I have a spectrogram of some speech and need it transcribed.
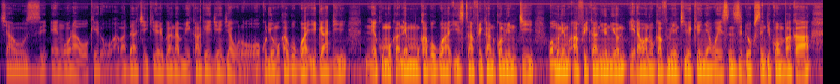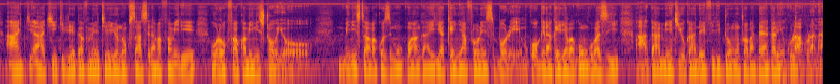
Charles engola okero abadde akiikirira uganda mu mikago egy'enjawulo okuli omukago gwa igadi ne mu mukago gwa east african community wamu ne mu african union era wano gavumenti ye kenya weesinzidde okusindika omubaka akiikirire gavumenti eyo n'okusaasira abafamire olw'okufa kwa minisita oyo. Minisita w'abakozi mu ggwanga erya kenya florence bore mu kwogerako eri abakungubazi agambye nti uganda efiiriddwe omuntu abadde ayagala enkulaakulana.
